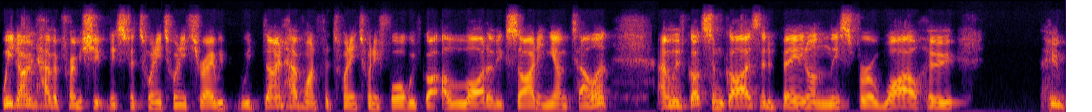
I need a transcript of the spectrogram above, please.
we don't have a premiership list for 2023. We, we don't have one for 2024. We've got a lot of exciting young talent, and we've got some guys that have been on lists for a while who who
